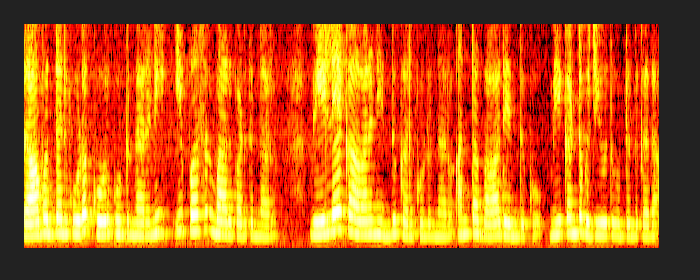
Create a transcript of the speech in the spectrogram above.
రావద్దని కూడా కోరుకుంటున్నారని ఈ పర్సన్ బాధపడుతున్నారు. వీళ్ళే కావాలని ఎందుకు అనుకుంటున్నారు? అంత బాధ ఎందుకు మీకంటూ ఒక జీవితం ఉంటుంది కదా?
